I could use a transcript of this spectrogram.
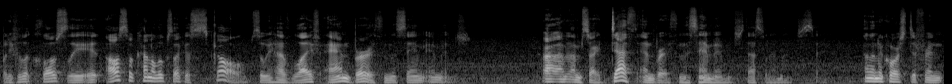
But if you look closely, it also kind of looks like a skull. So we have life and birth in the same image. Uh, I'm, I'm sorry, death and birth in the same image. That's what I meant to say. And then, of course, different,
